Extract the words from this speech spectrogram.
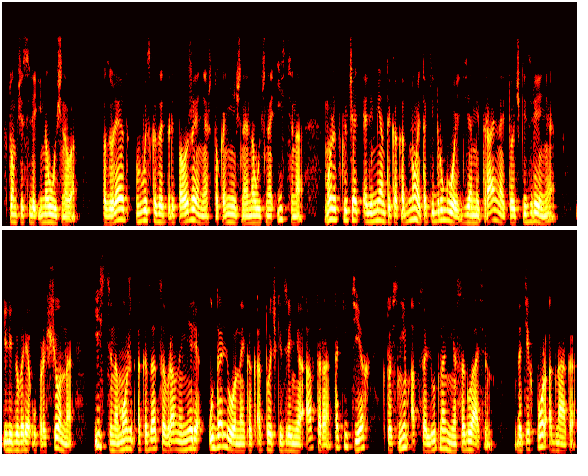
в том числе и научного, позволяют высказать предположение, что конечная научная истина может включать элементы как одной, так и другой диаметральной точки зрения, или говоря упрощенно, истина может оказаться в равной мере удаленной как от точки зрения автора, так и тех, кто с ним абсолютно не согласен. До тех пор, однако,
